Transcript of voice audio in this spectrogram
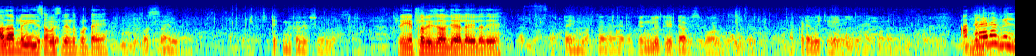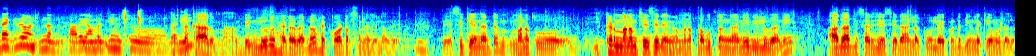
ఆధార్లో ఈ సమస్యలు ఎందుకు ఉంటాయి? వస్తాయి టెక్నికల్ ఇష్యూ వల్ల వస్తాయి. మరి ఎట్లా రిజాల్వ్ చేయాలి వీళ్ళది? టైం పడుతుంది. బెంగళూరుకి హెడ్ ఆఫీస్ పోవాలి. అక్కడే చేయాలి. అక్కడైనా వీళ్ళ దగ్గరే ఉంటున్నారు సార్ ఎమర్జెన్సీ అట్లా కాదమ్మా. బెంగళూరు హైదరాబాద్లో హెడ్ క్వార్టర్స్ ఉన్నాయి వీళ్ళది బేసిక్ ఏంటంటే మనకు ఇక్కడ మనం చేసేది ఏం కాదు. మన ప్రభుత్వం కానీ వీళ్ళు కానీ ఆధార్ని సరి చేసే దాంట్లకు లేకుంటే దీంట్లోకి ఏమి ఉండదు.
